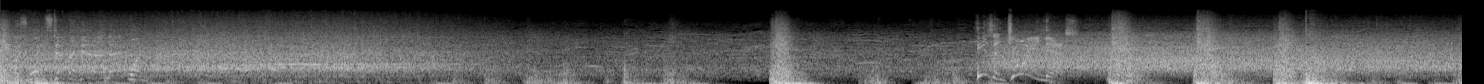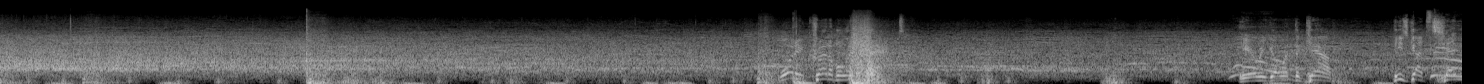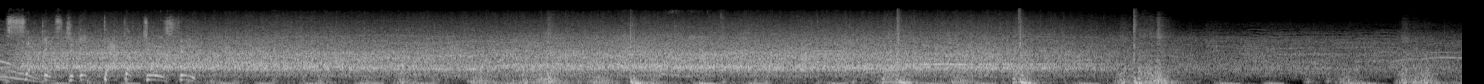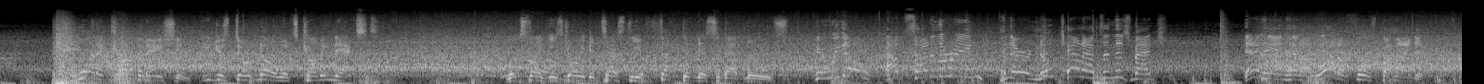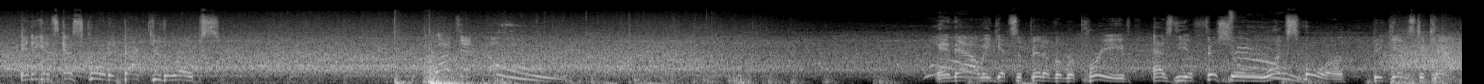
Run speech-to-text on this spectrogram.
He was one step ahead effectiveness of that move. Here we go, outside of the ring, and there are no countouts in this match. That hand had a lot of force behind it. And he gets escorted back through the ropes. Watch it. Ooh. And now he gets a bit of a reprieve as the official once more begins to count.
